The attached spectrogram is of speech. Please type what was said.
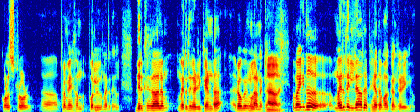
കൊളസ്ട്രോൾ പ്രമേഹം പോലെയുള്ള മരുന്നുകൾ. ദീർഘകാലം മരുന്ന് കഴിക്കേണ്ട രോഗങ്ങളാണ് അപ്പോൾ ഇത് മരുന്നില്ലാതെ ഭേദമാക്കാൻ കഴിയുമോ?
